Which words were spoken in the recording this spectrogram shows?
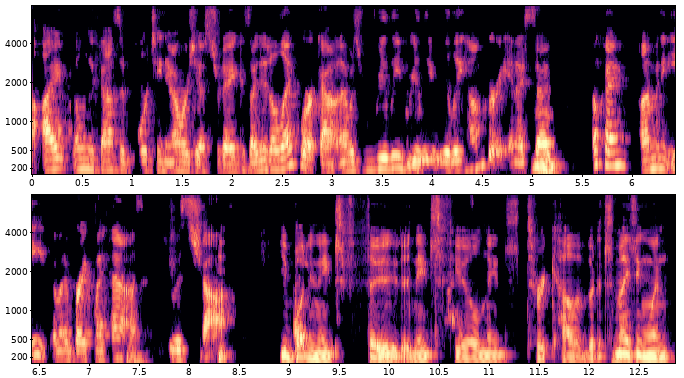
I only fasted 14 hours yesterday because I did a leg workout and I was really, really, really hungry. And I said, mm okay, I'm going to eat. I'm going to break my fast. She was shocked. Your body needs food. It needs fuel. Needs to recover. But it's amazing when,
